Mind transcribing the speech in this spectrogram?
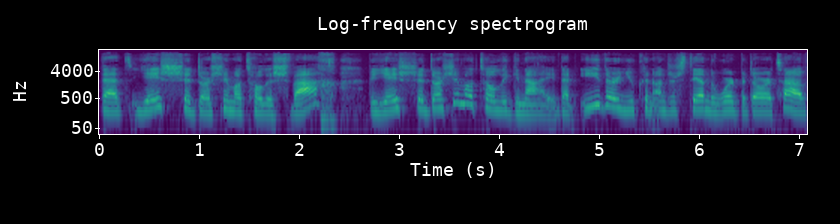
that yesh lishvach v'yesh. That either you can understand the word Bedorotav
